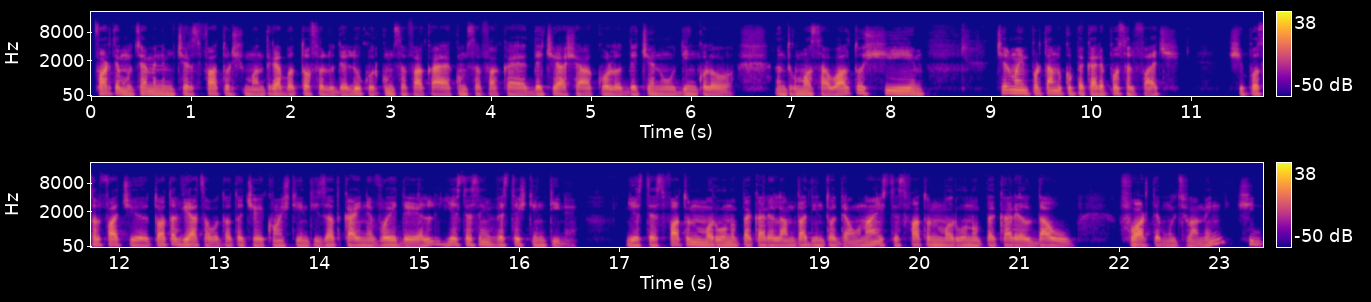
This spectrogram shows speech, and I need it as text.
foarte mulți oameni îmi cer sfaturi și mă întreabă tot felul de lucruri, cum să fac aia, cum să fac aia, de ce așa acolo, de ce nu dincolo într-un mod sau altul și cel mai important lucru pe care poți să-l faci și poți să-l faci toată viața odată ce ai conștientizat că ai nevoie de el, este să investești în tine. Este sfatul numărul unu pe care l-am dat dintotdeauna, este sfatul numărul unu pe care îl dau foarte mulți oameni și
